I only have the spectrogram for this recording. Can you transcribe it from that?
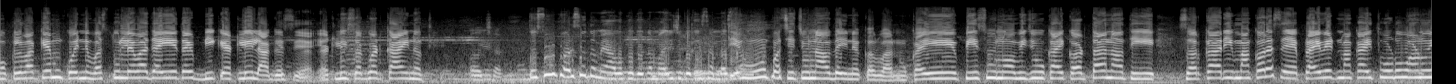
મોકલવા કેમ? કોઈને વસ્તુ લેવા જઈએ તો બીક એટલી લાગે છે એટલી સગવડ કાંઈ નથી. અચ્છા. તો શું કરશો તમે આ વખતે? તમારી જે બધી સમસ્યા. હું પછી ચુનાવ દઈને કરવાનું. કંઈ પીસું ન બીજું કાંઈ કરતા નથી. સરકારીમાં કરે છે પ્રાઇવેટમાં કાંઈ થોડું ઘણું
